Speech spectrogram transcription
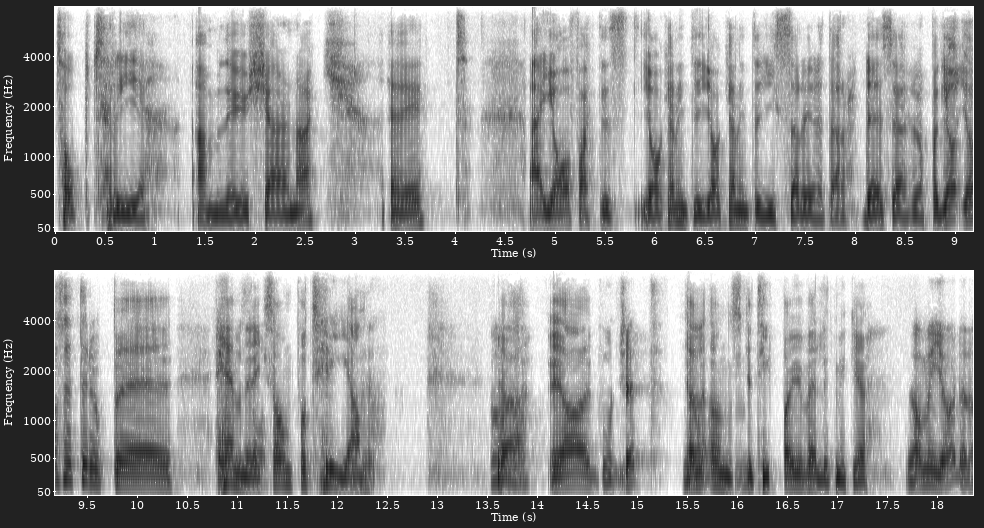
Topp tre. Ja, men det är ju Kärnak. Ett. Nej, jag faktiskt. Jag kan inte, jag kan inte gissa det där. Det är så jäkla öppet. Jag, jag sätter upp eh, Henriksson på trean. Ja, Ja, jag, Fortsätt. jag Ja. önsketippar ju väldigt mycket. ja, men gör det då.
